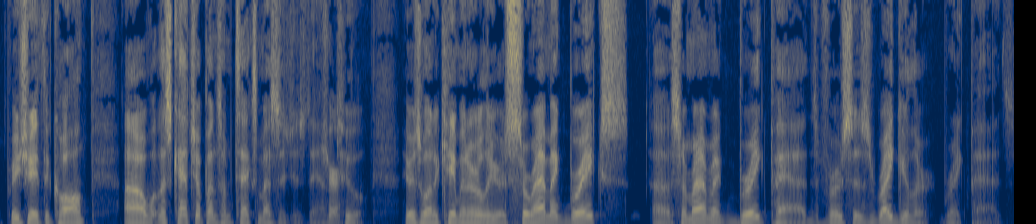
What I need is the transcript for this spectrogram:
Appreciate the call. Uh, well, let's catch up on some text messages, Dan. Sure. Too. Here's one that came in earlier: ceramic brakes, uh, ceramic brake pads versus regular brake pads.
